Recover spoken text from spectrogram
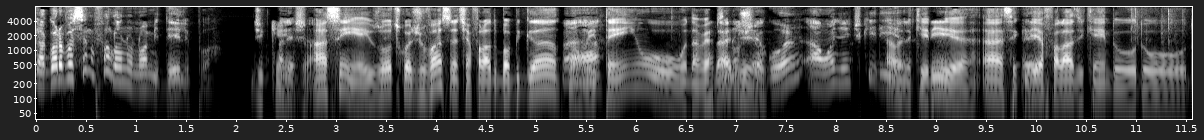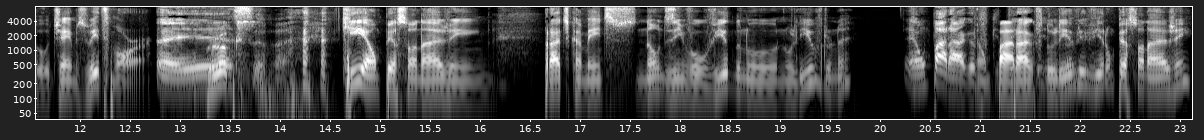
Agora você não falou no nome dele, pô. De quem? Alexandre. Ah, sim, e os outros coadjuvantes, né? Tinha falado do Bob Gunton, ah, e tem o, na verdade... Você não chegou aonde a gente queria. Aonde queria? Ah, você queria é. falar de quem? Do, do, do James Whitmore. É Brooks. Isso, que é um personagem praticamente não desenvolvido no, no livro, né? É um parágrafo. É um parágrafo do livro e vira um personagem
